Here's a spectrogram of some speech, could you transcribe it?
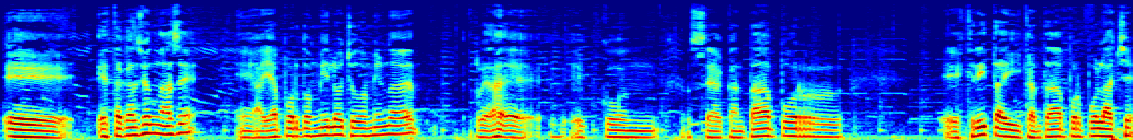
Eh, esta canción nace eh, allá por 2008-2009, eh, eh, con, o sea, cantada por, escrita y cantada por Polache.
